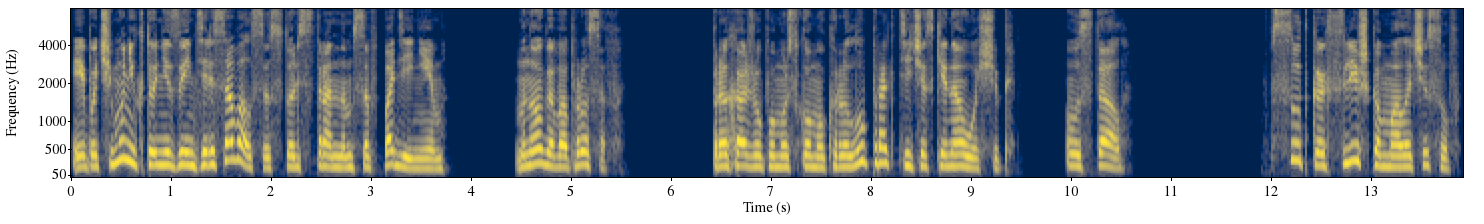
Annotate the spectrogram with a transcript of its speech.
И почему никто не заинтересовался столь странным совпадением? Много вопросов. Прохожу по мужскому крылу практически на ощупь. Устал. В сутках слишком мало часов.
